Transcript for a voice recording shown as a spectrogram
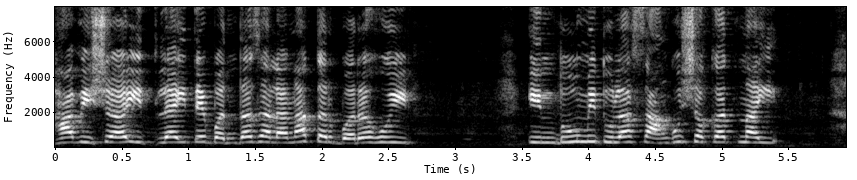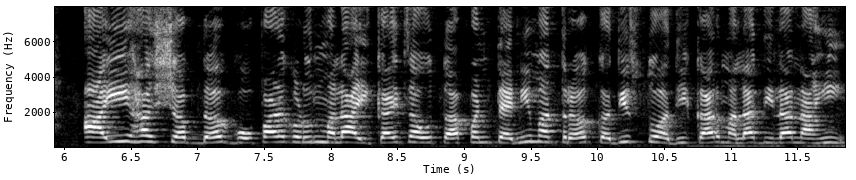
हा विषय इथल्या इथे बंद झाला ना तर बरं होईल. इंदू मी तुला सांगू शकत नाही. आई हा शब्द गोपाळकडून मला ऐकायचा होता पण त्यांनी मात्र कधीच तो अधिकार मला दिला नाही.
